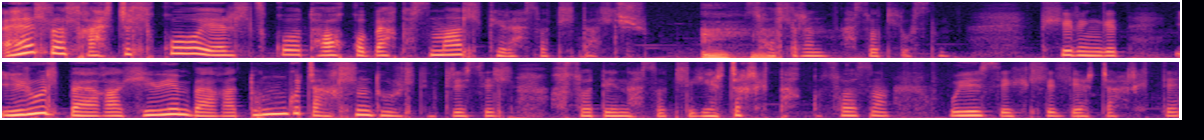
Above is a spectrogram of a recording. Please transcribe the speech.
айл болох арчлахгүй, ярилцахгүй, тоохгүй байх тусмаа л тэр асуудалтай болно шүү. Сулрна, асуудал үүснэ. Тэгэхээр ингээд эрүүл байгаа, хэвэн байгаа, дүнгэж анхлан төрөлт энтрээсэл асуудаг энэ асуудлыг ярьж ах хэрэгтэй байхгүй. Суусан үеэс эхлэл ярьж ах хэрэгтэй.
